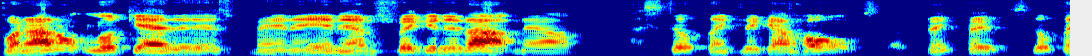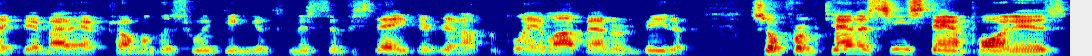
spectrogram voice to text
But I don't look at it as man, A and M's figured it out now. I still think they got holes. I think they still think they might have trouble this week against Mississippi State. They're going to have to play a lot better to beat them. So from Tennessee standpoint, is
